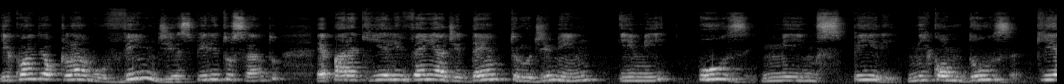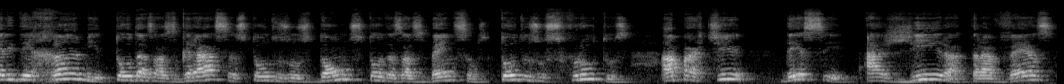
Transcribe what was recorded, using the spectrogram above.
E quando eu clamo, vinde Espírito Santo, é para que ele venha de dentro de mim e me use, me inspire, me conduza, que ele derrame todas as graças, todos os dons, todas as bênçãos, todos os frutos a partir desse agir através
